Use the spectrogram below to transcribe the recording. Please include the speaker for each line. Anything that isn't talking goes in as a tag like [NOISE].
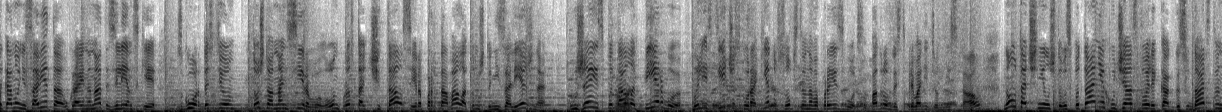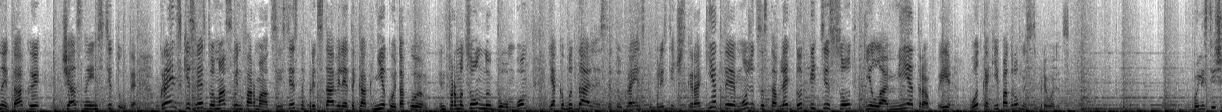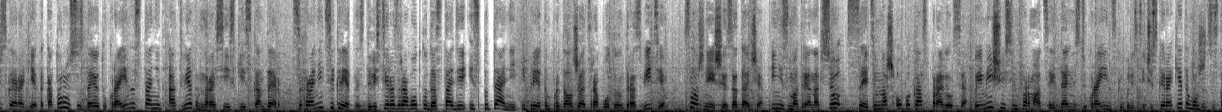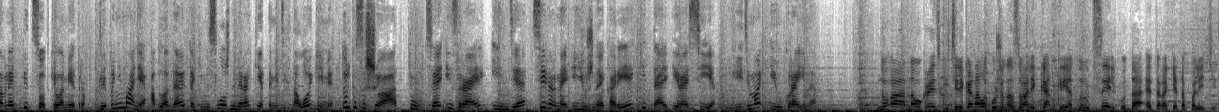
Speaker 1: накануне совета Украина-НАТО Зеленский с гордостью не то что анонсировал, он просто отчитался и рапортовал о том, что Незалежная уже испытала первую баллистическую ракету собственного производства. Подробности приводить он не стал, но уточнил, что в испытаниях участвовали как государственные, так и частные институты. Украинские средства массовой информации, естественно, представили это как некую такую информационную бомбу. Якобы дальность этой украинской баллистической ракеты может составлять до 500 километров. И вот какие подробности приводятся.
Speaker 2: Баллистическая ракета, которую создает Украина, станет ответом на российский «Искандер». Сохранить секретность, довести разработку до стадии испытаний и при этом продолжать работу над развитием – сложнейшая задача. И несмотря на все, с этим наш ОПК справился. По имеющейся информации, дальность украинской баллистической ракеты может составлять 500 километров. Для понимания, обладают такими сложными ракетными технологиями только США, Турция, Израиль, Индия, Северная и Южная Корея, Китай и Россия. Видимо, и Украина.
Speaker 3: Ну а на украинских телеканалах уже назвали конкретную цель, куда эта ракета полетит.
